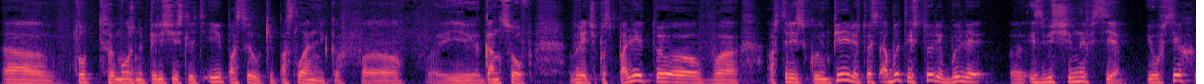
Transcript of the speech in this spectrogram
Тут можно перечислить и посылки посланников и гонцов в Речь Посполитую, в Австрийскую империю. То есть об этой истории были извещены все. И у всех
